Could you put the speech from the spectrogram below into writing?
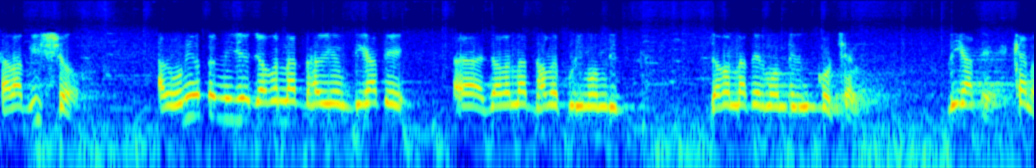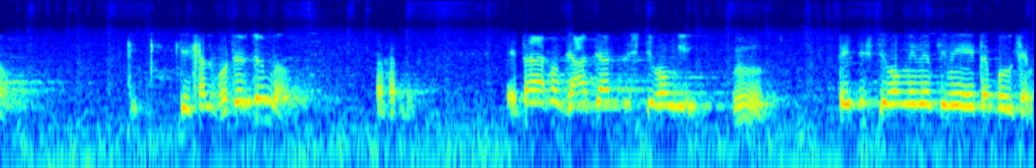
সারা বিশ্ব। আর উনিও তো নিজে জগন্নাথ ধামে দীঘাতে জগন্নাথ ধামে পুরী মন্দির, জগন্নাথের মন্দির করছেন। দীঘাতে, কেন? কি খালি ভোটের জন্য? এটা এখন যার যার দৃষ্টিভঙ্গি, হুম, এই দৃষ্টিভঙ্গি নিয়ে তিনি এটা বলছেন,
